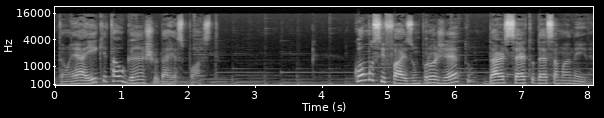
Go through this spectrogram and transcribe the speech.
Então é aí que está o gancho da resposta. Como se faz um projeto dar certo dessa maneira?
